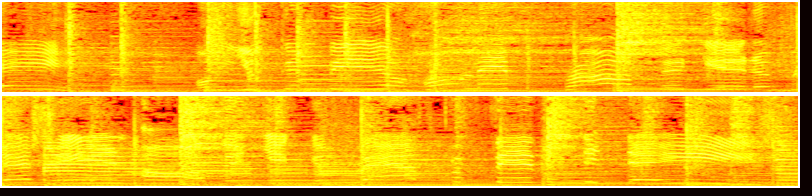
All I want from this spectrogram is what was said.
away, or you can be a holy prophet, get a blessing off it. You can fast for 50 days.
